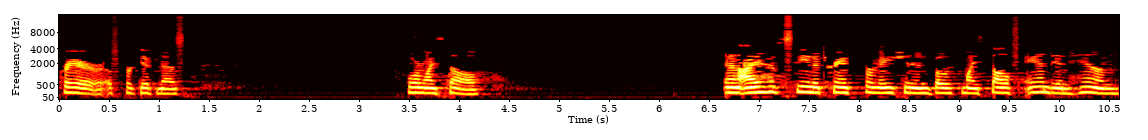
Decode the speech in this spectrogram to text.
prayer of forgiveness for myself. And I have seen a transformation in both myself and in him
